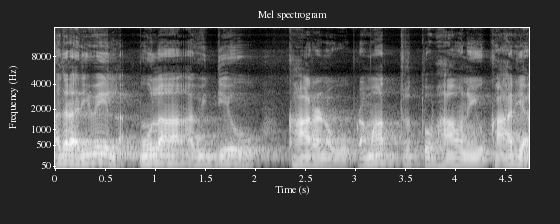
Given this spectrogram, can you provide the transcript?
ಅದರ ಅರಿವೇ ಇಲ್ಲ. ಮೂಲ ಅವಿದ್ಯೆಯು ಕಾರಣವು, ಪ್ರಮಾತೃತ್ವ ಭಾವನೆಯು ಕಾರ್ಯ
